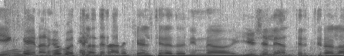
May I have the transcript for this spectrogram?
ಹೆಂಗೆ? ನನಗೆ ಗೊತ್ತಿಲ್ಲ ಅದೇ ನಾನು ಕೇಳ್ತಿರೋದು. ನಿನ್ನ ಯೂಶಲಿ ಅಂತಿರ್ತೀರಲ್ಲ.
